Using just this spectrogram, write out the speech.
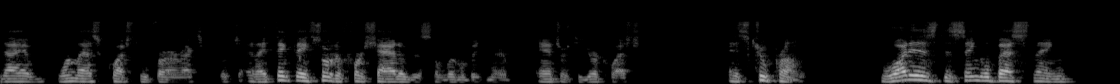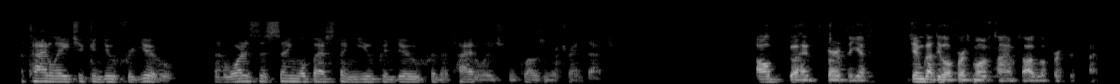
And I have one last question for our experts, and I think they sort of foreshadowed this a little bit in their answers to your question. And it's two pronged. What is the single best thing a title agent can do for you? And what is the single best thing you can do for the title agent in closing a transaction? I'll go ahead first, I guess. Jim got to go first most times, so I'll go first this time.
